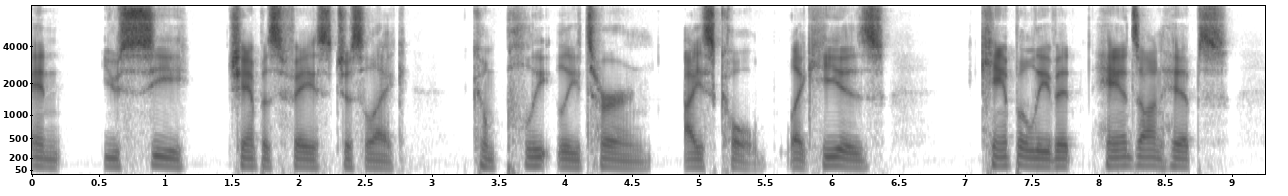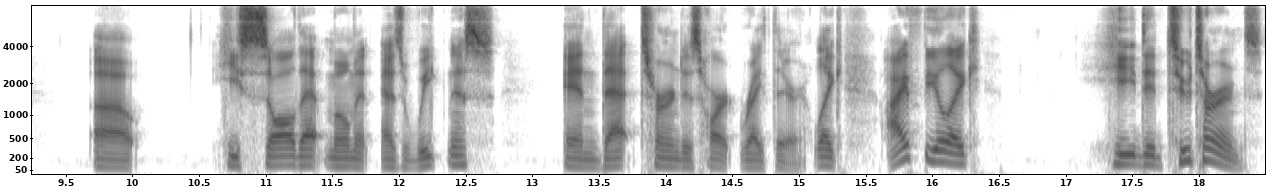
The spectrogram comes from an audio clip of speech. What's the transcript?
and you see Ciampa's face just like completely turn ice cold. Like he is, can't believe it, hands on hips. Uh, he saw that moment as weakness, and that turned his heart right there. Like, I feel like he did two turns.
